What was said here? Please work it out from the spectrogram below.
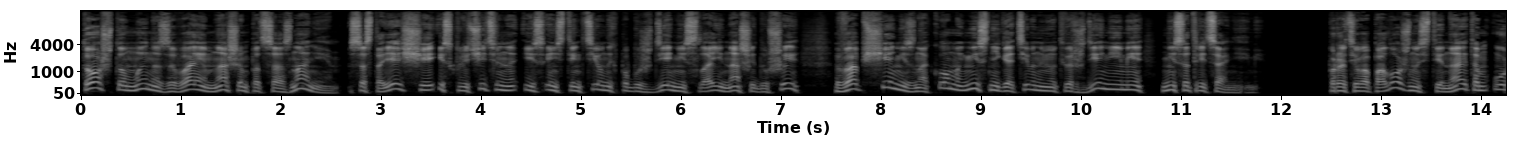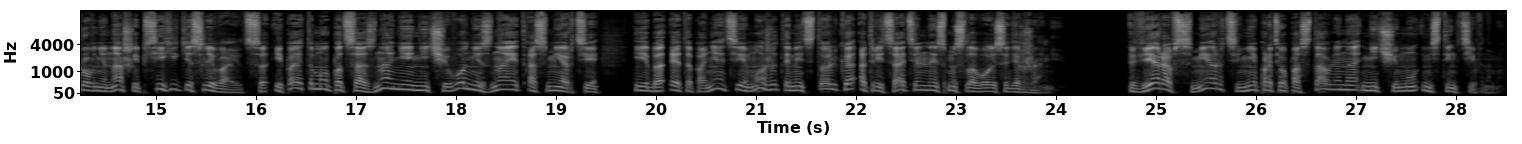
То, что мы называем нашим подсознанием, состоящее исключительно из инстинктивных побуждений слои нашей души, вообще не знакомо ни с негативными утверждениями, ни с отрицаниями. Противоположности на этом уровне нашей психики сливаются, и поэтому подсознание ничего не знает о смерти, ибо это понятие может иметь только отрицательное смысловое содержание. Вера в смерть не противопоставлена ничему инстинктивному.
